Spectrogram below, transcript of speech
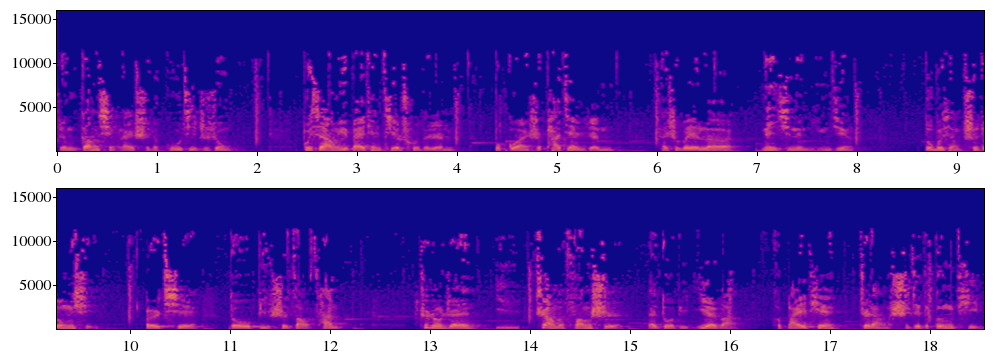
人刚醒来时的孤寂之中。不想与白天接触的人，不管是怕见人，还是为了内心的宁静，都不想吃东西，而且都鄙视早餐。这种人以这样的方式来躲避夜晚和白天这两个世界的更替，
